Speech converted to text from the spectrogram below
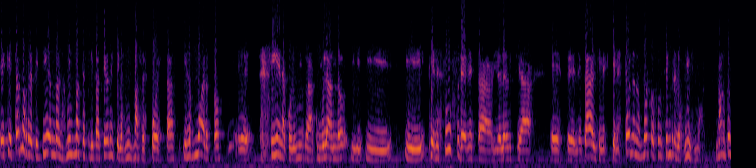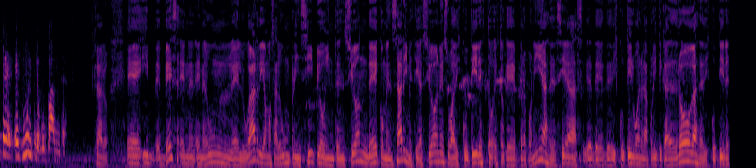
es que estamos repitiendo las mismas explicaciones y las mismas respuestas, y los muertos eh, se siguen acumulando, y, y, y quienes sufren esta violencia este, letal, quienes, quienes ponen los muertos son siempre los mismos, ¿no? Entonces es muy preocupante. Claro. Eh, ¿Y ves en, en algún eh, lugar, digamos, algún principio o intención de comenzar investigaciones o a discutir esto esto que proponías? Decías eh, de, discutir, bueno, la política de drogas, de discutir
